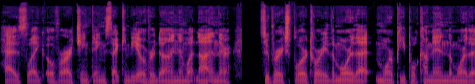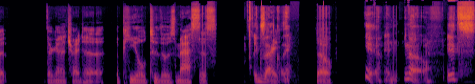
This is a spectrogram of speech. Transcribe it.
has like overarching things that can be overdone and whatnot, and they're super exploratory. The more that more people come in, the more that they're gonna try to appeal to those masses. Exactly. So Yeah. And- no, it's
